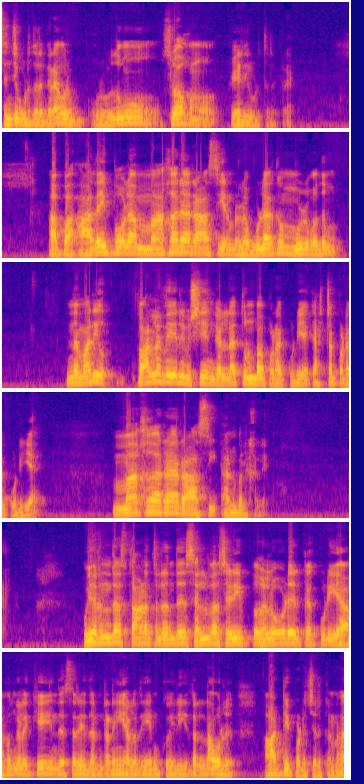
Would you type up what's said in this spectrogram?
செஞ்சு கொடுத்துருக்குறேன். ஒரு ஒரு இதுவும் ஸ்லோகமும் எழுதி கொடுத்துருக்குறேன். அப்போ அதை போல் மகர ராசி என்பதில் உலகம் முழுவதும் இந்த மாதிரி பல்வேறு விஷயங்களில் துன்பப்படக்கூடிய கஷ்டப்படக்கூடிய மகர ராசி அன்பர்களே. உயர்ந்த ஸ்தானத்திலிருந்து செல்வ செழிப்புகளோடு இருக்கக்கூடிய அவங்களுக்கே இந்த சிறை தண்டனை அல்லது என்கொயரி இதெல்லாம் ஒரு ஆட்டி படைச்சிருக்குன்னா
